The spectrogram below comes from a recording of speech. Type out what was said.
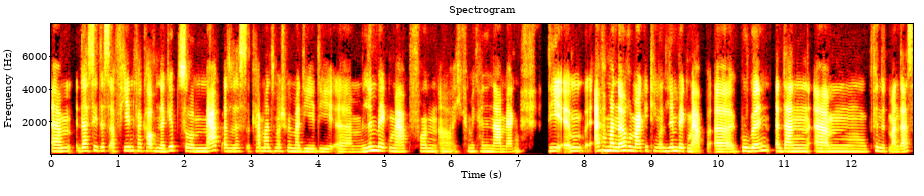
ähm, dass sie das auf jeden Fall kaufen. Da gibt es so ein Map, also das kann man zum Beispiel mal die, die ähm, Limbic Map von, oh, ich kann mir keine Namen merken, die ähm, einfach mal Neuromarketing und Limbic Map äh, googeln, dann ähm, findet man das.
